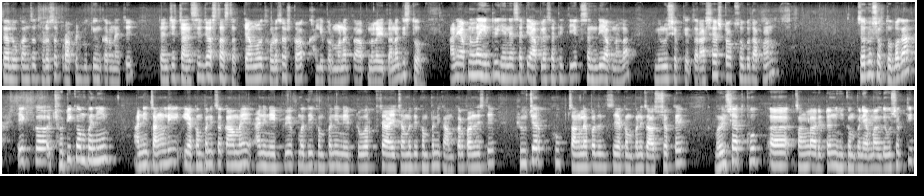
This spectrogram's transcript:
त्या लोकांचं थोडंसं प्रॉफिट बुकिंग करण्याचे त्यांचे चान्सेस जास्त असतात. त्यामुळे थोडंसं स्टॉक खाली प्रमाणात आपल्याला येताना दिसतो. आणि आपल्याला एंट्री घेण्यासाठी आपल्यासाठी ती एक संधी आपल्याला मिळू शकते. तर अशा स्टॉकसोबत आपण चालू शकतो. बघा एक छोटी कंपनी आणि चांगली या कंपनीचं काम आहे आणि नेटवर्कमध्ये कंपनी नेटवर्कच्या याच्यामध्ये कंपनी काम करताना दिसते. फ्युचर खूप चांगल्या पद्धतीचं या कंपनीचं असू शकते. भविष्यात खूप चांगला रिटर्न ही कंपनी आपल्याला देऊ शकते.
